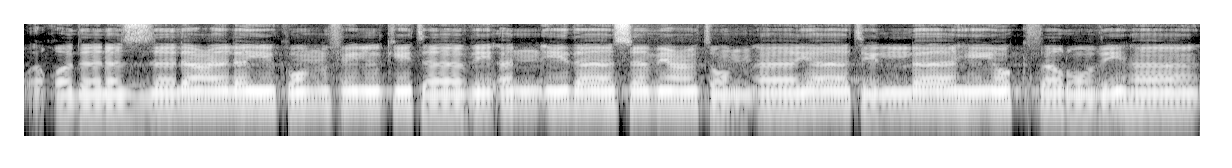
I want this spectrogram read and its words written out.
وقد نزل عليكم في الكتاب أن إذا سمعتم آيات الله يكفر بها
